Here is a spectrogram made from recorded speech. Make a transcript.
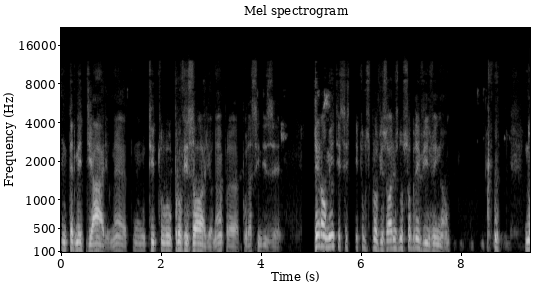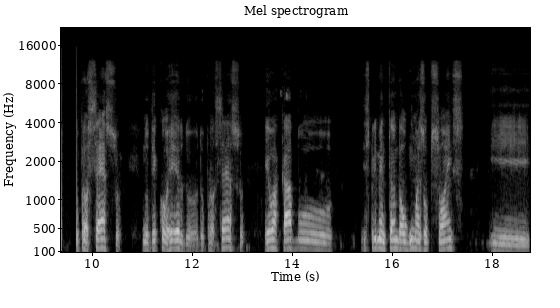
intermediário, né? um título provisório, né? Pra, por assim dizer. Geralmente esses títulos provisórios não sobrevivem, não. No processo, no decorrer do, do processo, eu acabo experimentando algumas opções e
